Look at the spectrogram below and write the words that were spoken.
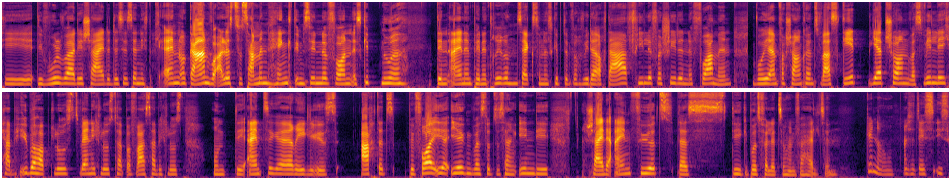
die, die Vulva, die Scheide, das ist ja nicht ein Organ, wo alles zusammenhängt im Sinne von, es gibt nur den einen penetrierenden Sex, sondern es gibt einfach wieder auch da viele verschiedene Formen, wo ihr einfach schauen könnt, was geht jetzt schon, was will ich, habe ich überhaupt Lust, wenn ich Lust habe, auf was habe ich Lust. Und die einzige Regel ist, achtet, bevor ihr irgendwas sozusagen in die Scheide einführt, dass die Geburtsverletzungen verheilt sind. Genau, also das ist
